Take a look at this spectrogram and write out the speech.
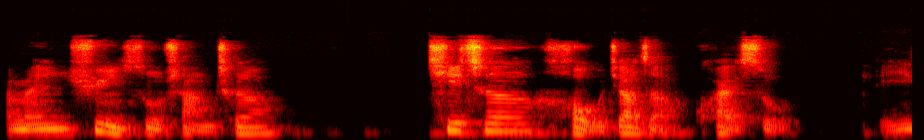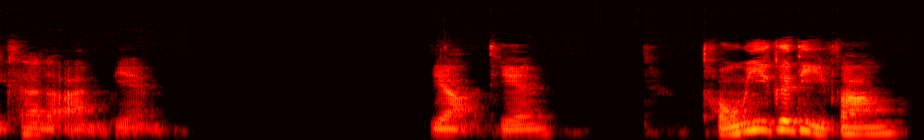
他们迅速上车，汽车吼叫着快速。离开了岸边。第二天，同一个地方，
